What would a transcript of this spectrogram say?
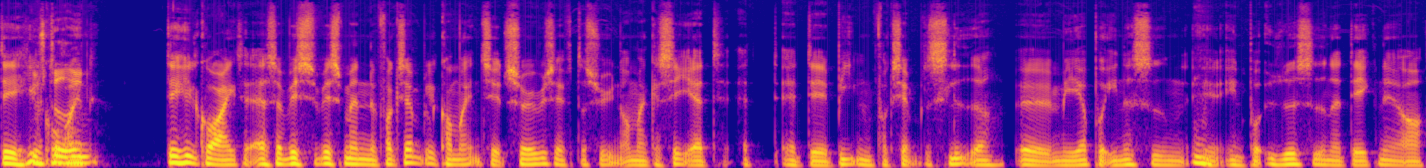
det er helt korrekt. ind. Det er helt korrekt. Altså hvis, hvis man for eksempel kommer ind til et service eftersyn, og man kan se, at, at, at øh, bilen for eksempel slider øh, mere på indersiden mm. øh, end på ydersiden af dækkene, og,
